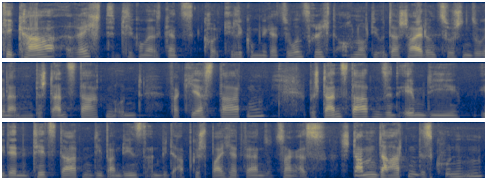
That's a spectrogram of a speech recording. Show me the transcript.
TK-Recht, Telekommunikationsrecht, auch noch die Unterscheidung zwischen sogenannten Bestandsdaten und Verkehrsdaten. Bestandsdaten sind eben die Identitätsdaten, die beim Dienstanbieter abgespeichert werden, sozusagen als Stammdaten des Kunden.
